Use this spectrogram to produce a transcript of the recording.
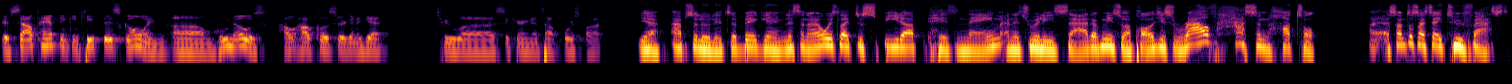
if Southampton can keep this going, um, who knows how how close they're going to get to uh, securing the top four spot. Yeah, absolutely. It's a big game. Listen, I always like to speed up his name, and it's really sad of me. So apologies. Ralph Hasenhüttl. I, sometimes I say too fast,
